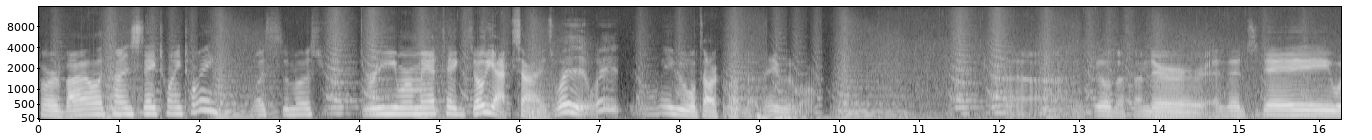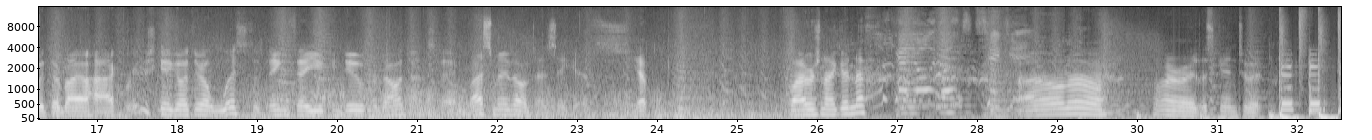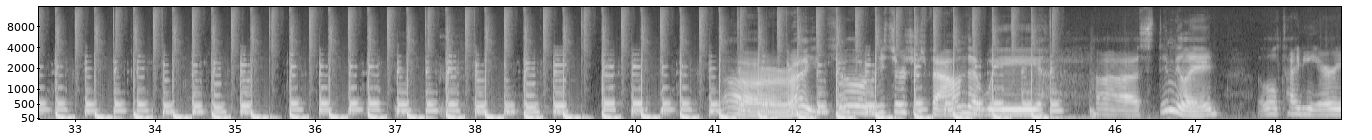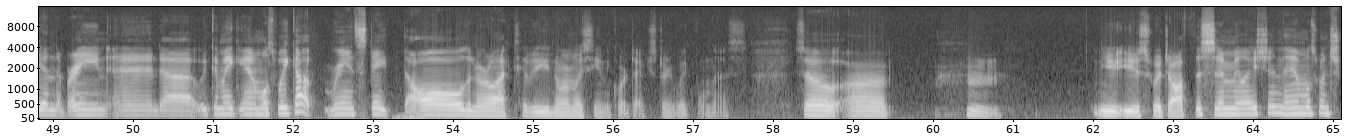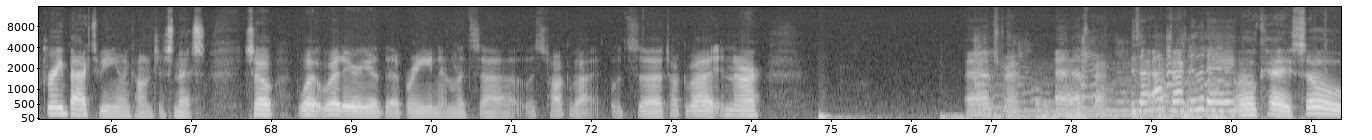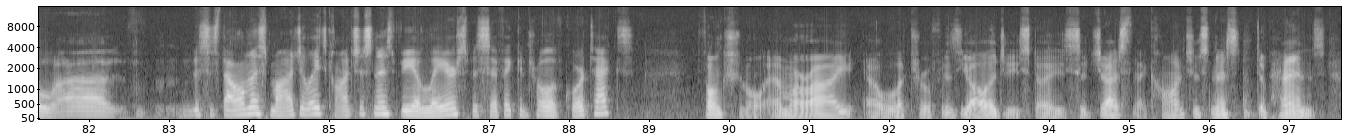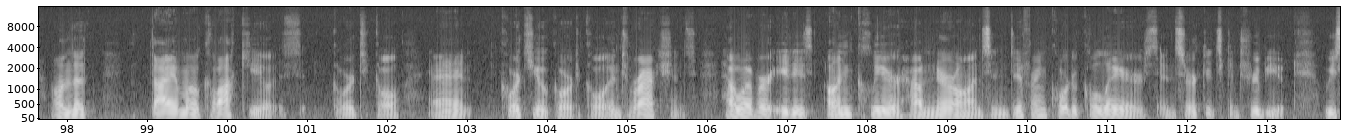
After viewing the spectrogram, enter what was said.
for Valentine's Day 2020, what's the most three romantic zodiac signs? What? What? Maybe we'll talk about that. Maybe we won't. Feel the thunder, and then today with our biohack, we're just gonna go through a list of things that you can do for Valentine's Day. Last minute Valentine's Day gifts. Yep. Flowers not good enough. I don't know. Alright, let's get into it. Uh, stimulate a little tiny area in the brain and uh, we can make animals wake up, reinstate the, all the neural activity you normally see in the cortex during wakefulness. So, um, hmm. You, you switch off the simulation, the animals went straight back to being unconsciousness. So, what what area of the brain? And let's uh, let's talk about it. Let's uh, talk about it in our abstract. Abstract. This is our abstract of the day. Okay, so uh, this is thalamus modulates consciousness via layer specific control of cortex. Functional MRI electrophysiology studies suggest that consciousness depends on the thalamocortical cortical and corticocortical interactions. However, it is unclear how neurons in different cortical layers and circuits contribute. We,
